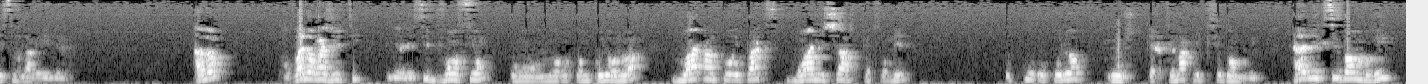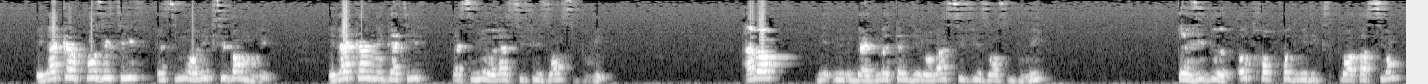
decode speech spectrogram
et. Alors, on va le rajouter. Il y a les subventions en, en couleur noire, moins impôts et taxes, moins les charges personnelles au, au couleur rouge. C'est marqué l'excédent bruit. L'excédent bruit, il n'a qu'un positif, c'est l'excédent bruit. Il n'a qu'un négatif, c'est l'insuffisance bruit. Alors, maintenant, ben, l'insuffisance bruit, quasi deux autres produits d'exploitation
